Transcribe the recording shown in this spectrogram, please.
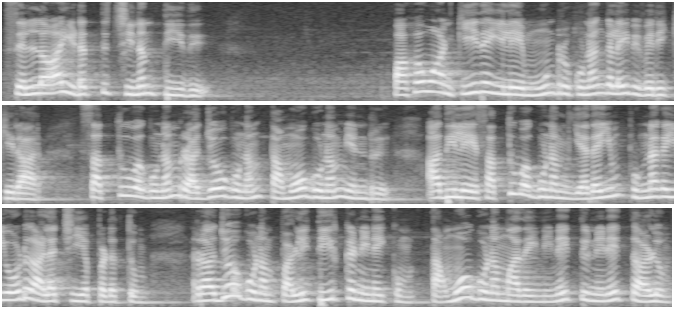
செல்லா இடத்துச் சினம் தீது. பகவான் கீதையிலே மூன்று குணங்களை விவரிக்கிறார். சத்துவ குணம் ரஜோகுணம் தமோகுணம் என்று. அதிலே சத்துவ குணம் எதையும் புன்னகையோடு அலட்சியப்படுத்தும். ரஜோகுணம் பழி தீர்க்க நினைக்கும் தமோகுணம் அதை நினைத்து நினைத்து அழும்.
